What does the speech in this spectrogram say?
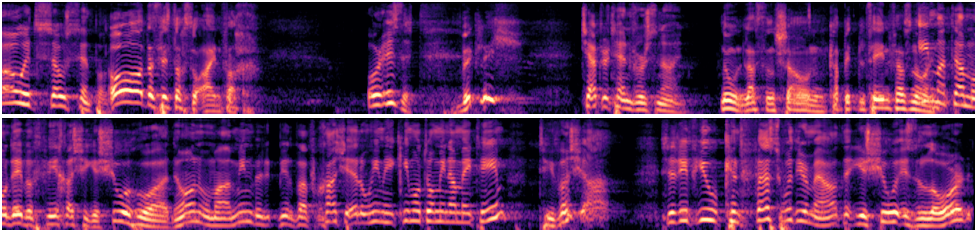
Oh, it's so simple. Oh, das ist doch so einfach. Or is it? Wirklich? Chapter 10, verse 9. Nun, lasst uns schauen. Kapitel 10, Vers אם 9. that if you confess with your mouth that Yeshua is Lord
